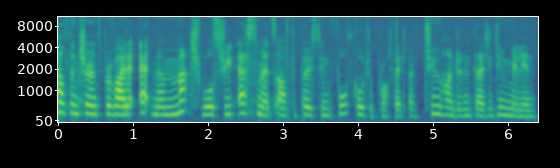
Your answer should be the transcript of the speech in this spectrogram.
Health insurance provider Aetna matched Wall Street estimates after posting fourth quarter profit of $232 million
